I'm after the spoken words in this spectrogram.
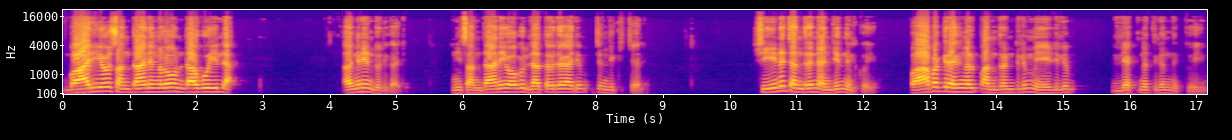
ഭാര്യയോ സന്താനങ്ങളോ ഉണ്ടാവുകയില്ല. അങ്ങനെയുണ്ട് ഒരു കാര്യം. ഇനി സന്താന യോഗം ഇല്ലാത്തവരുടെ കാര്യം ചിന്തിച്ചാൽ. ക്ഷീണചന്ദ്രൻ അഞ്ചിൽ നിൽക്കുകയും പാപഗ്രഹങ്ങൾ പന്ത്രണ്ടിലും ഏഴിലും ലഗ്നത്തിലും നിൽക്കുകയും.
